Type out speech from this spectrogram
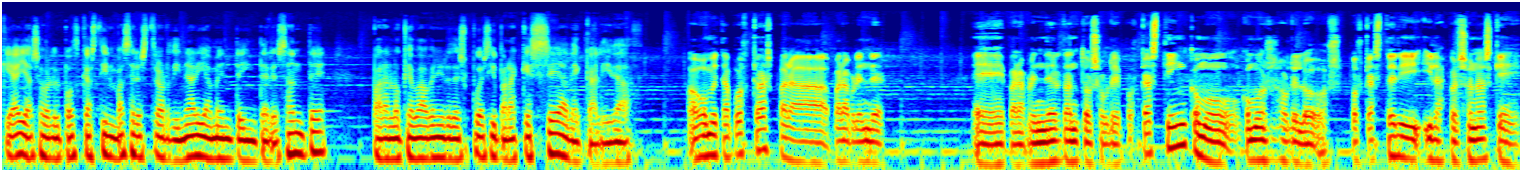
que haya sobre el podcasting va a ser extraordinariamente interesante para lo que va a venir después y para que sea de calidad. Hago metapodcast para, para aprender. Eh, para aprender tanto sobre podcasting como, como sobre los podcasters y, y las personas que...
